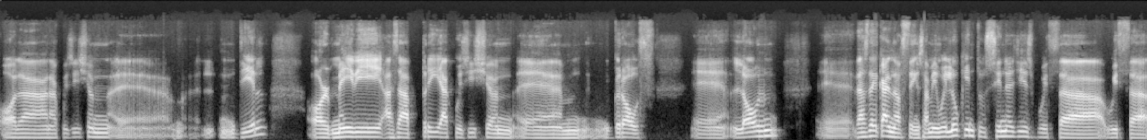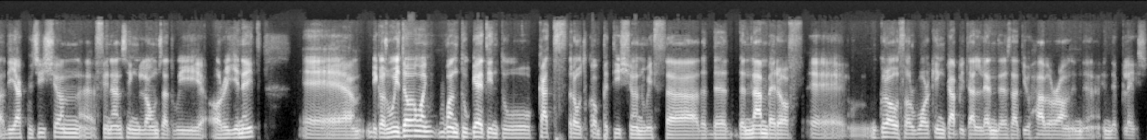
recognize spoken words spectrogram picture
on an acquisition um, deal, or maybe as a pre-acquisition um, growth uh, loan. Uh, that's the kind of things. I mean, we look into synergies with uh, with the acquisition financing loans that we originate. um, because we don't want, want, to get into cutthroat competition with uh, the, the, the, number of uh, growth or working capital lenders that you have around in the, in the place.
